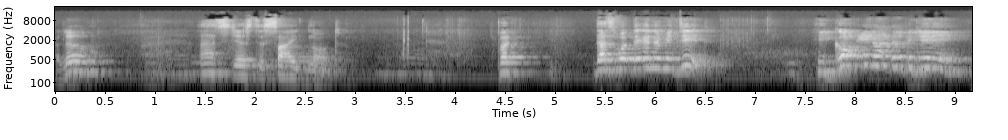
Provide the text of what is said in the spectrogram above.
Hello? That's just a side note. But that's what the enemy did. He got in at the beginning,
